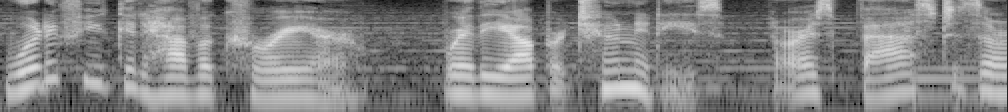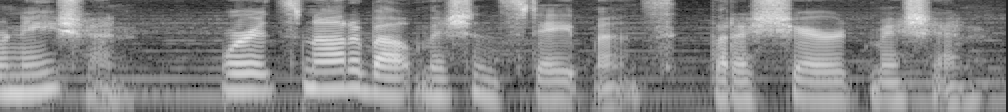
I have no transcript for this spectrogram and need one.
What if you could have a career where the opportunities are as vast as our nation? where it's not about mission statements, but a shared mission.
